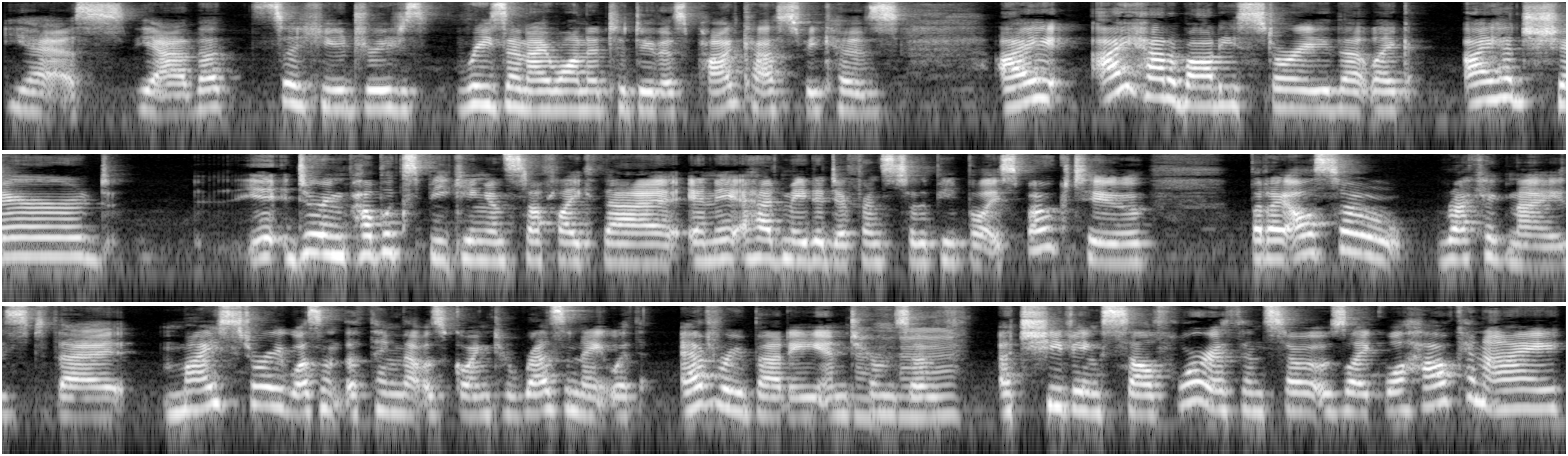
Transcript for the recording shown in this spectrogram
yes yeah that's a huge re- reason i wanted to do this podcast because i i had a body story that like i had shared it, during public speaking and stuff like that, and it had made a difference to the people I spoke to. But I also recognized that my story wasn't the thing that was going to resonate with everybody in terms mm-hmm. of achieving self worth. And so it was like, well, how can I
